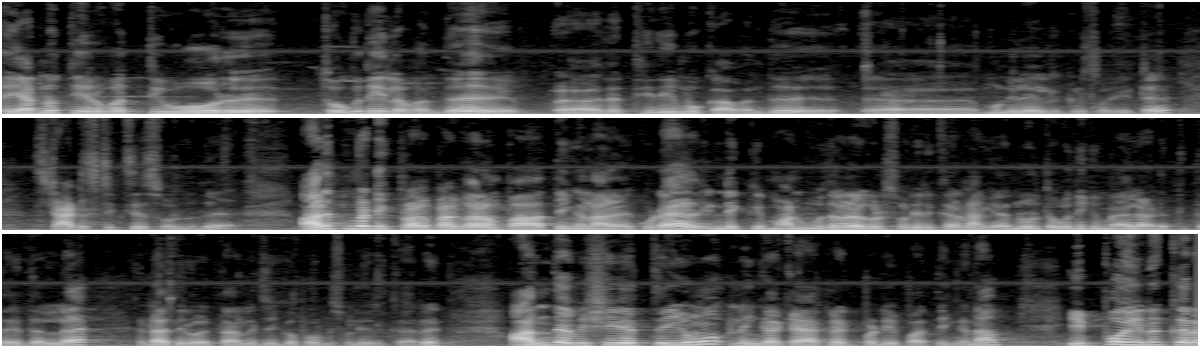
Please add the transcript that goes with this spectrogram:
இரநூத்தி இருபத்தி ஓரு தொகுதியில் வந்து திமுக வந்து முன்னிலையில் இருக்குன்னு சொல்லிட்டு ஸ்டாட்டிஸ்டிக்ஸே சொல்லுது. அரித்மெட்டிக் பிரகாரம் பார்த்தீங்கன்னா கூட இன்னைக்கு மாநில முதல்வர்கள் சொல்லியிருக்காரு. நாங்கள் இரநூறு தொகுதிக்கு மேலே அடுத்த தேர்தலில் ரெண்டாயிரத்தி இருபத்தாறில் ஜெயிக்க போகணும்னு சொல்லியிருக்காரு. அந்த விஷயத்தையும் நீங்கள் கேல்குலேட் பண்ணி பார்த்தீங்கன்னா இப்போ இருக்கிற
